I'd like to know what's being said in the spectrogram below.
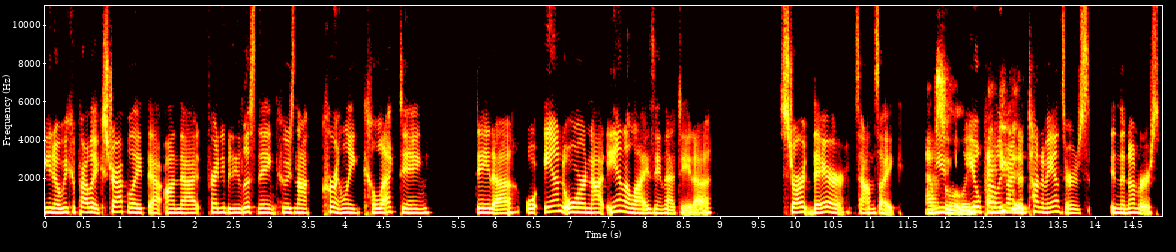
you know, we could probably extrapolate that on that for anybody listening who's not currently collecting data or and or not analyzing that data. Start there, sounds like. Absolutely. You, will probably you find can, a ton of answers in the numbers.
